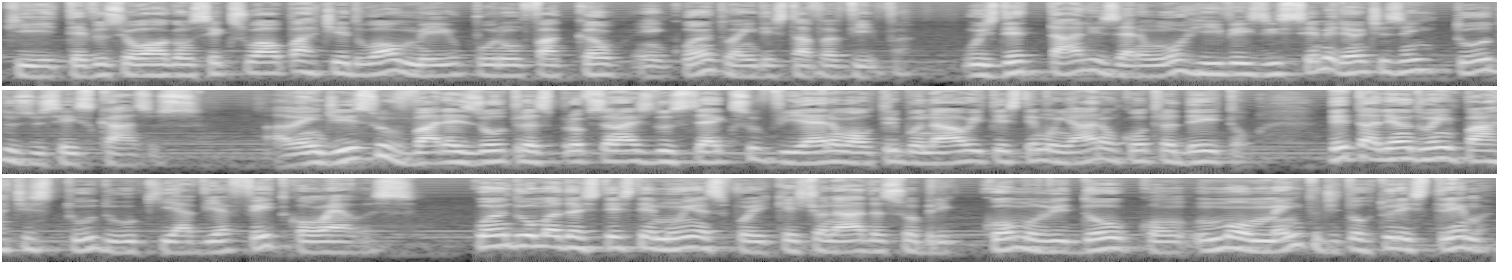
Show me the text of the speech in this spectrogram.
que teve o seu órgão sexual partido ao meio por um facão enquanto ainda estava viva. Os detalhes eram horríveis e semelhantes em todos os seis casos. Além disso, várias outras profissionais do sexo vieram ao tribunal e testemunharam contra Dayton, detalhando em partes tudo o que havia feito com elas. Quando uma das testemunhas foi questionada sobre como lidou com um momento de tortura extrema,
